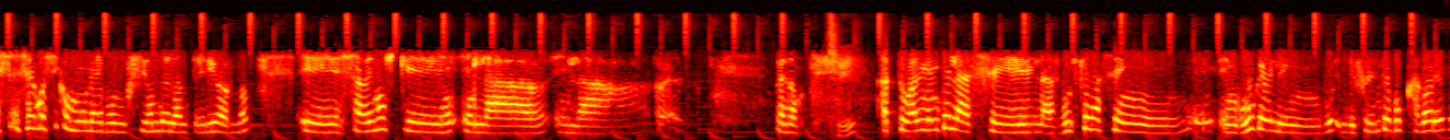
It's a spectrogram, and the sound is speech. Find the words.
es, es algo así como una evolución de la anterior, ¿no? Eh, sabemos que en la en la eh, perdón, Sí. actualmente las eh, las búsquedas en, en Google, en, diferentes buscadores,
